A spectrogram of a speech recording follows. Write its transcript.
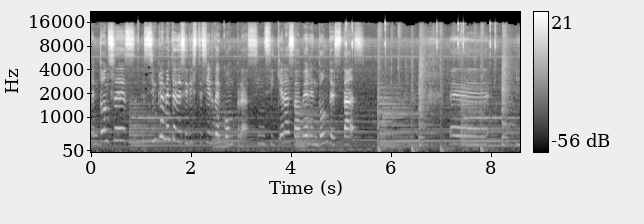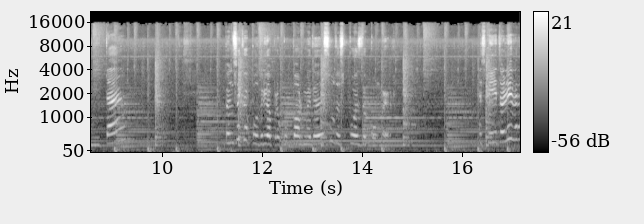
entonces, ¿simplemente decidiste ir de compras sin siquiera saber en dónde estás? Eh, Pensé que podría preocuparme de eso después de comer. Espíritu libre.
